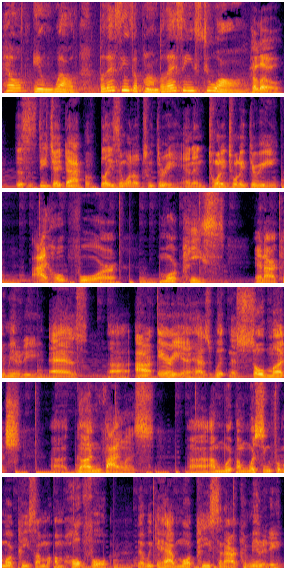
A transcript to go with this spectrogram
health, and wealth. Blessings upon blessings to all. Hello, this is DJ Dap of Blazing 1023, and in 2023, I hope for more peace in our community as uh, our area has witnessed so much uh, gun violence. Uh, I'm, w- I'm wishing for more peace. I'm, I'm hopeful that we can have more peace in our community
